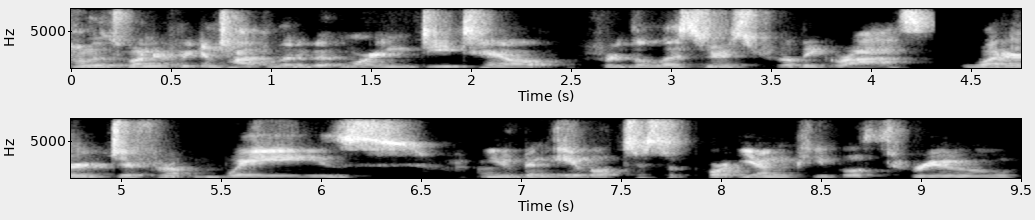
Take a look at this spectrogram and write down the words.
I was wondering if we can talk a little bit more in detail for the listeners to really grasp what are different ways you've been able to support young people through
